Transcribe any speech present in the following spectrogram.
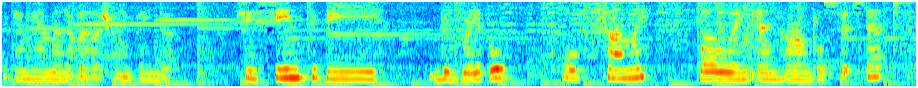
so give me a minute while I try and find it. She's seen to be the rebel of the family, following in her uncle's footsteps,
